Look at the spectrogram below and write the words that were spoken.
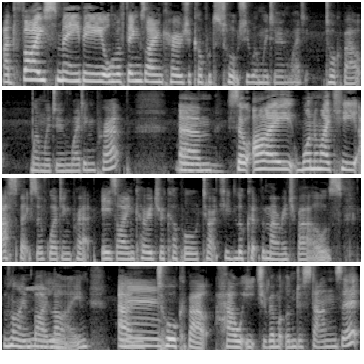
advice maybe or the things I encourage a couple to talk to when we're doing wedding talk about when we're doing wedding prep. Um, mm. so I one of my key aspects of wedding prep is I encourage a couple to actually look at the marriage vows line by mm. line and mm. talk about how each of them understands it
